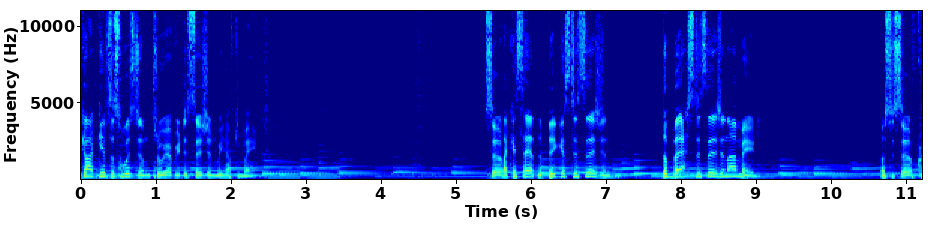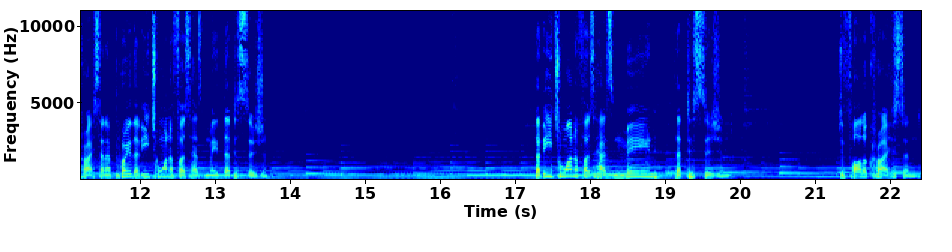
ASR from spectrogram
God gives us wisdom through every decision we have to make. So, like I said, the biggest decision, the best decision I made was to serve Christ. And I pray that each one of us has made that decision. That each one of us has made that decision to follow Christ and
